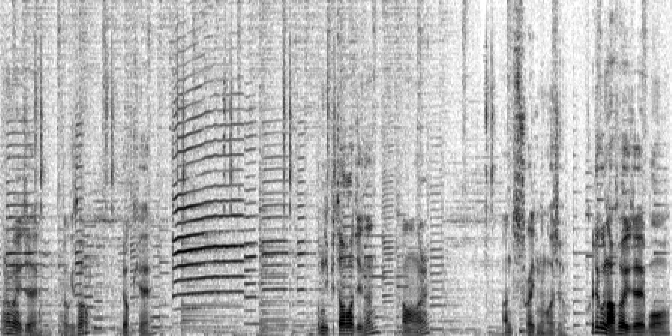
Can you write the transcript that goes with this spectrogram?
그러면 이제 여기서 이렇게 꽃잎이 떨어지는 상황을 만들 수가 있는 거죠. 그리고 나서 이제 뭐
